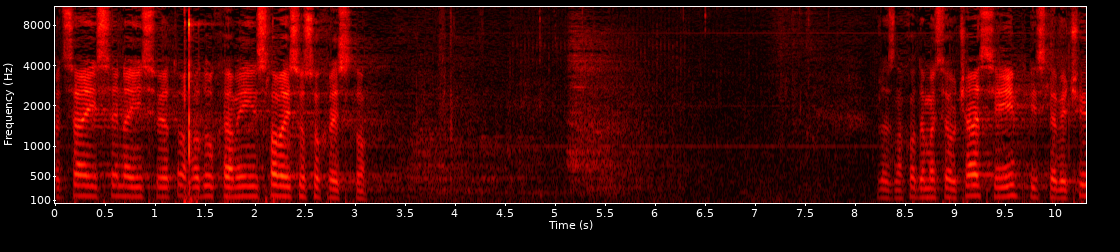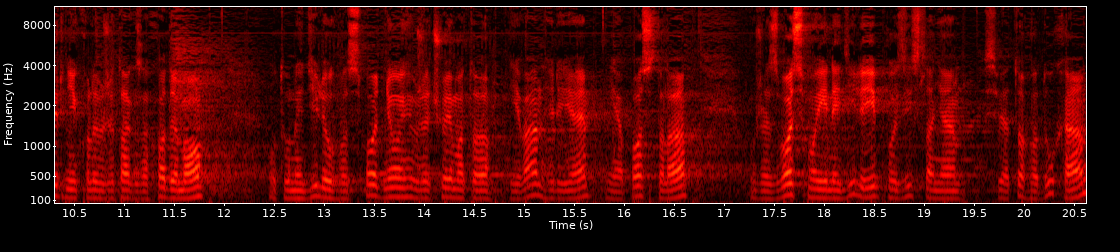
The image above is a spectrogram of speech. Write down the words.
Отця і Сина, і Святого Духа. Амінь. Слава Ісусу Христу. Знаходимося в часі після вечірні, коли вже так заходимо у ту неділю Господню і вже чуємо то Євангеліє і апостола вже з восьмої неділі по зіслання Святого Духа.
